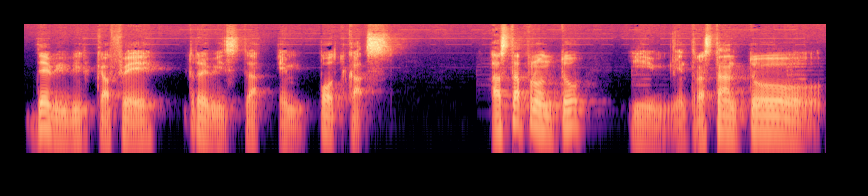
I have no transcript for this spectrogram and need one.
de Vivir Café, revista en podcast. Hasta pronto y mientras tanto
